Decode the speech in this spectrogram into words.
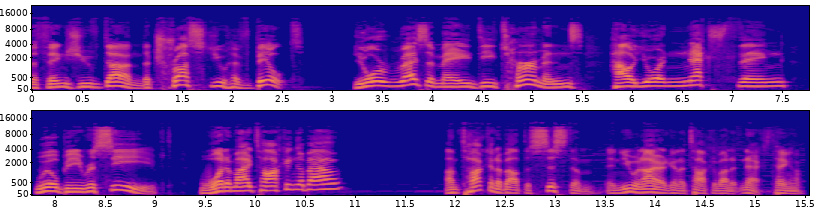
the things you've done, the trust you have built, your resume determines how your next thing will be received. What am I talking about? I'm talking about the system, and you and I are going to talk about it next. Hang on.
